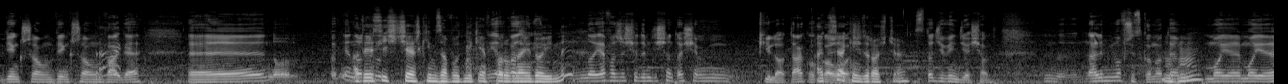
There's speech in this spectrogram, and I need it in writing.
większą, większą tak. wagę. E, no, Pewnie, no, A ty jesteś ciężkim zawodnikiem w porównaniu ja do innych? No ja ważę 78 kg, tak? Około A przy jakim wzroście? 190. No, ale mimo wszystko, no te mhm. moje, moje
